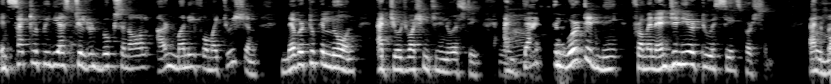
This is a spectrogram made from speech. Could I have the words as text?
encyclopedias, children books, and all, earned money for my tuition. Never took a loan at George Washington University. Wow. And that converted me from an engineer to a salesperson and Perfect.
